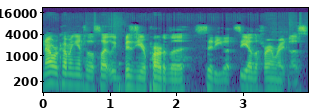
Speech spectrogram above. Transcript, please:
Now we're coming into the slightly busier part of the city. Let's see how the frame rate does.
